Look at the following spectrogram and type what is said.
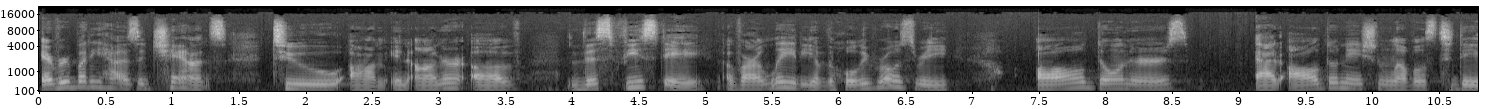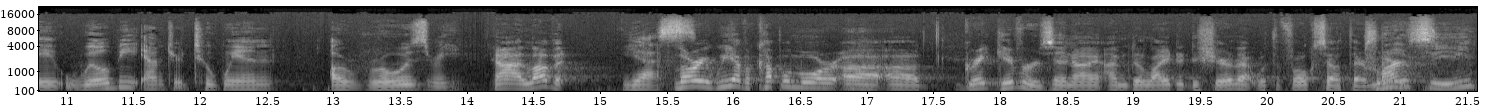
everybody has a chance to, um, in honor of this feast day of Our Lady of the Holy Rosary, all donors at all donation levels today will be entered to win a rosary. Yeah, I love it. Yes. Laurie, we have a couple more uh, uh, great givers, and I, am delighted to share that with the folks out there. Please. Marcy.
